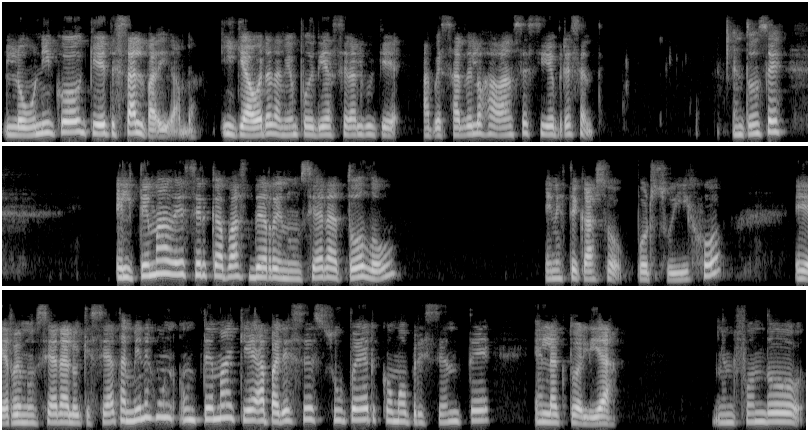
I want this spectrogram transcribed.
lo único que te salva, digamos, y que ahora también podría ser algo que a pesar de los avances sigue presente. Entonces, el tema de ser capaz de renunciar a todo, en este caso por su hijo, eh, renunciar a lo que sea, también es un, un tema que aparece súper como presente en la actualidad. En el fondo,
